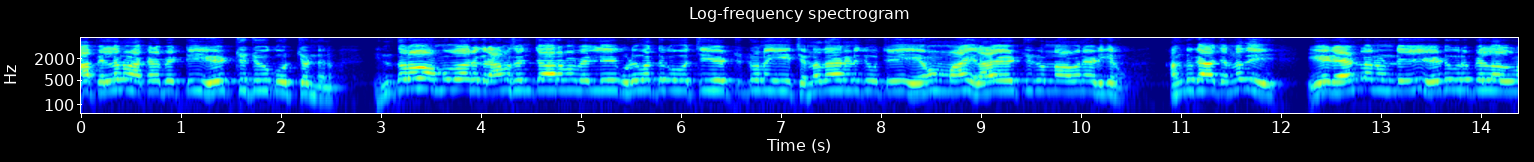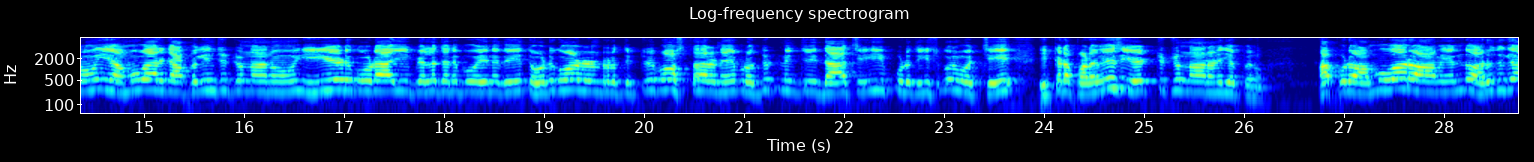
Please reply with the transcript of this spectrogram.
ఆ పిల్లను అక్కడ పెట్టి ఏడ్చుచూ కూర్చుండెను. ఇంతలో అమ్మవారు గ్రామ సంచారము వెళ్ళి గుడి వద్దకు వచ్చి ఏడ్చుచున్న ఈ చిన్నదానిని చూచి ఏమమ్మా ఇలా ఏడ్చుచున్నావని అడిగాను. అందుకు ఆ చిన్నది ఏడేండ్ల నుండి ఏడుగురు పిల్లలను ఈ అమ్మవారికి అప్పగించుచున్నాను. ఈ ఏడు కూడా ఈ పిల్ల చనిపోయినది. తోటికోడు తిట్టిపోస్తారని ప్రొద్దుటి నుంచి దాచి ఇప్పుడు తీసుకుని వచ్చి ఇక్కడ పడవేసి ఏడ్చుచున్నానని చెప్పాను. అప్పుడు అమ్మవారు ఆమె ఎందు అరుదుగా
